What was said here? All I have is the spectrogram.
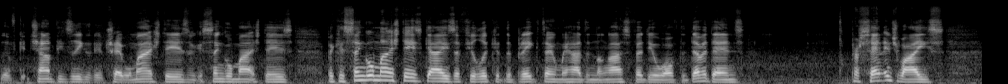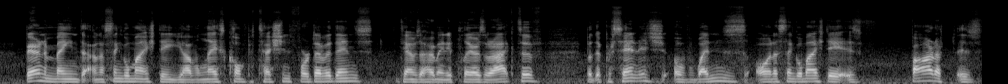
They've got Champions League, they've got treble match days, they've got single match days. Because single match days, guys, if you look at the breakdown we had in the last video of the dividends, percentage wise, bearing in mind that on a single match day you have less competition for dividends in terms of how many players are active, but the percentage of wins on a single match day is far is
